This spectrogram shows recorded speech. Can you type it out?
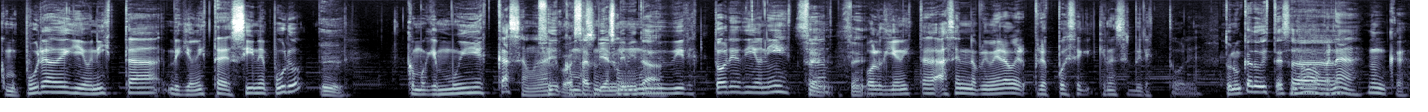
como pura de guionista, de guionista de cine puro, Mm. como que es muy escasa, ¿no? Sí, puede como ser son, bien son muy directores guionistas, Sí, sí. o los guionistas hacen la primera, pero después se quieren ser directores. ¿Tú nunca tuviste esa...? No, para nada, nunca.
